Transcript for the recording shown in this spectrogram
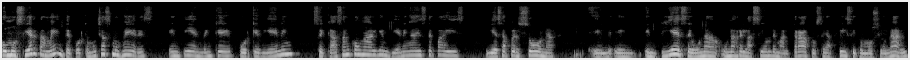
como ciertamente, porque muchas mujeres entienden que porque vienen, se casan con alguien, vienen a este país y esa persona empiece una, una relación de maltrato, sea físico, emocional,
